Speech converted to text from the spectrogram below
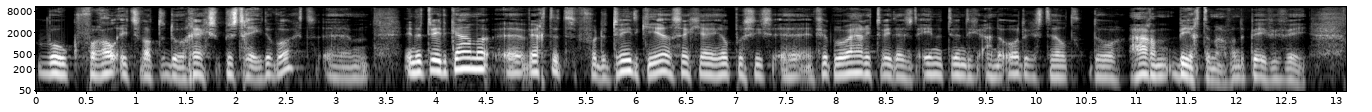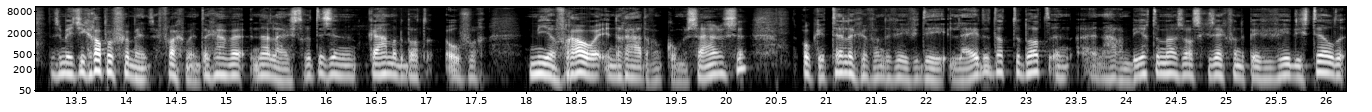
woke vooral iets wat door rechts bestreden wordt. Ehm, in de Tweede Kamer eh, werd het voor de tweede keer, zeg jij heel precies, eh, in februari 2021 aan de orde gesteld door Harm Beertema van de PVV. Dat is een beetje een grappig fragment. Daar gaan we naar luisteren. Het is een Kamerdebat over meer vrouwen in de raden van commissarissen. Ook heer Tellige van de VVD leidde dat debat. En, en Harm Beertema, zoals gezegd van de PVV, die stelde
